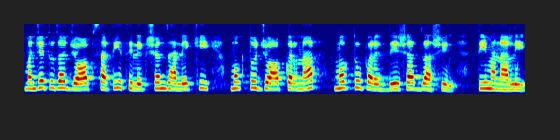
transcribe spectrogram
म्हणजे तुझा जॉबसाठी सिलेक्शन झाले की मग तू जॉब करणार? मग तू परदेशात जाशील ती म्हणाली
